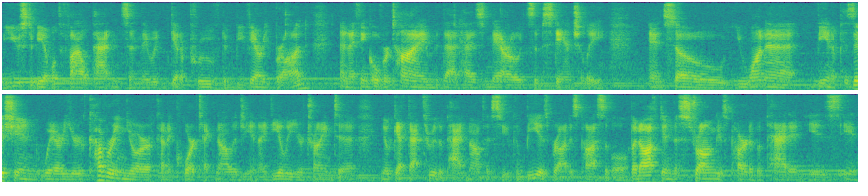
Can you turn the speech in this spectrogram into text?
You used to be able to file patents and they would get approved and be very broad. And I think over time that has narrowed substantially. And so you want to be in a position where you're covering your kind of core technology and ideally you're trying to you know get that through the patent office so you can be as broad as possible. But often the strongest part of a patent is in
